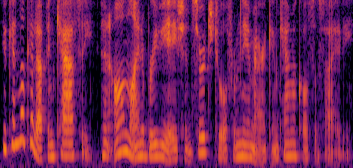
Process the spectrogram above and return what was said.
you can look it up in CASSI, an online abbreviation search tool from the American Chemical Society.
